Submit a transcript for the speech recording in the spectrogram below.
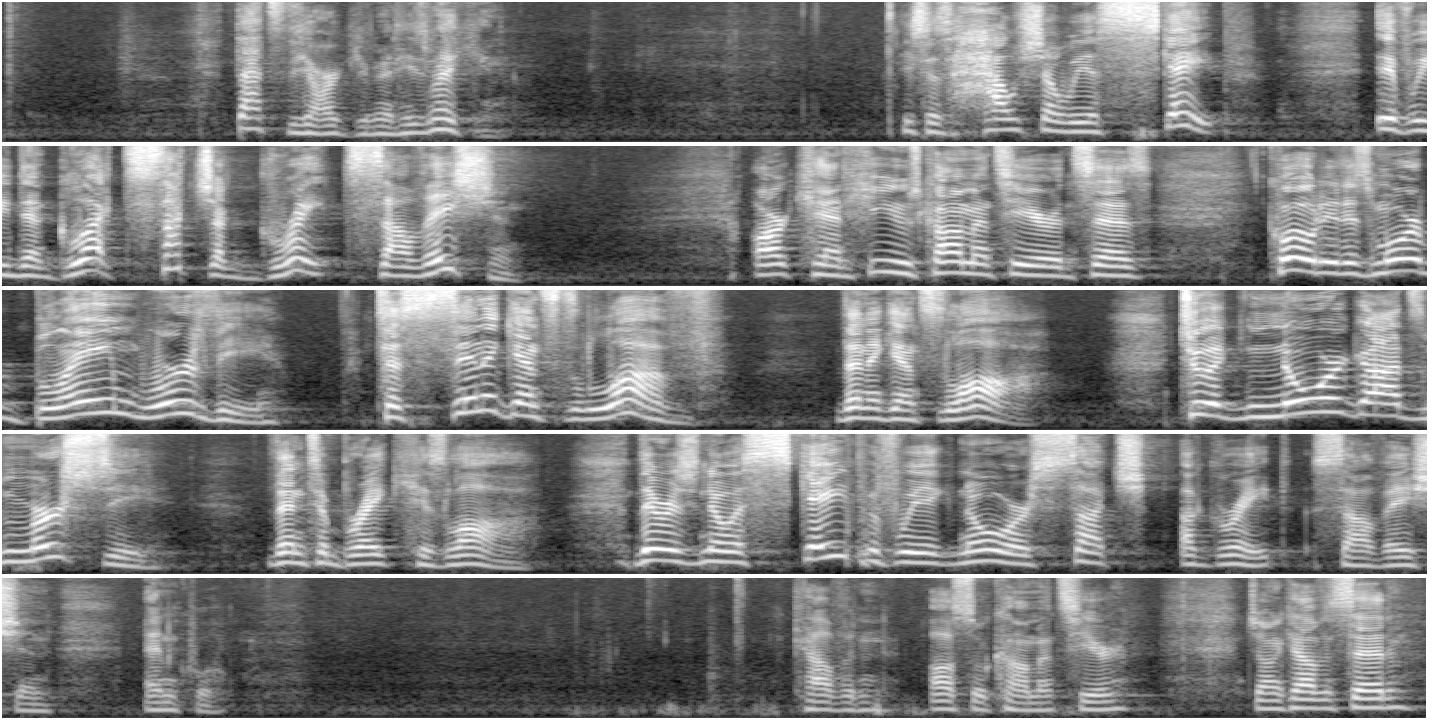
That's the argument he's making. He says, How shall we escape if we neglect such a great salvation? R. Kent Hughes comments here and says, quote, it is more blameworthy to sin against love than against law to ignore God's mercy than to break his law. There is no escape if we ignore such a great salvation. End quote. Calvin also comments here. John Calvin said,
